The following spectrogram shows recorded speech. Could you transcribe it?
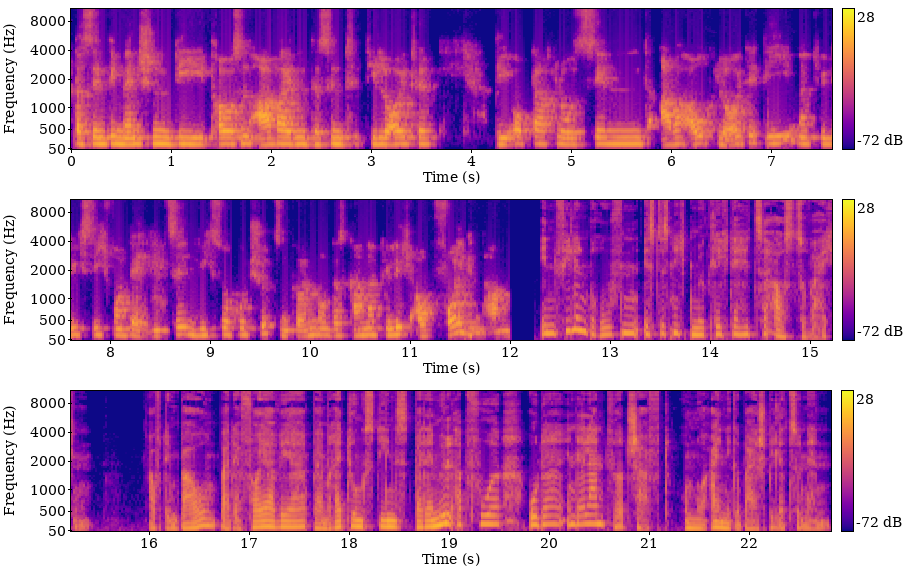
das sind die Menschen, die draußen arbeiten, das sind die Leute, die obdachlos sind, aber auch Leute, die natürlich sich von der Hitze nicht so gut schützen können. Und das kann natürlich auch Folgen haben. In vielen Berufen ist es nicht möglich, der Hitze auszuweichen. Auf dem Bau, bei der Feuerwehr, beim Rettungsdienst, bei der Müllabfuhr oder in der Landwirtschaft, um nur einige Beispiele zu nennen.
